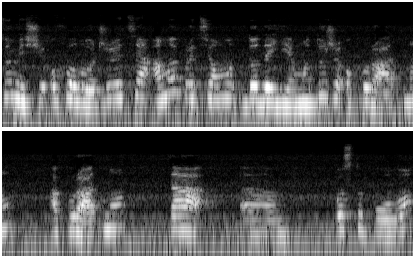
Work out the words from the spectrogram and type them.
Суміші охолоджуються, а ми при цьому додаємо дуже акуратно, акуратно та е, поступово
